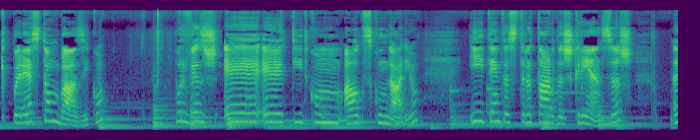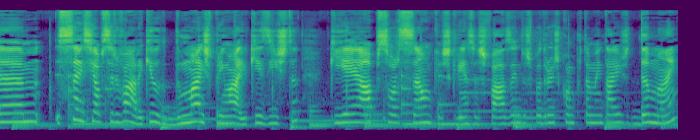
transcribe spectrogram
que parece tão básico, por vezes é, é tido como algo secundário e tenta-se tratar das crianças um, sem se observar aquilo de mais primário que existe, que é a absorção que as crianças fazem dos padrões comportamentais da mãe,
